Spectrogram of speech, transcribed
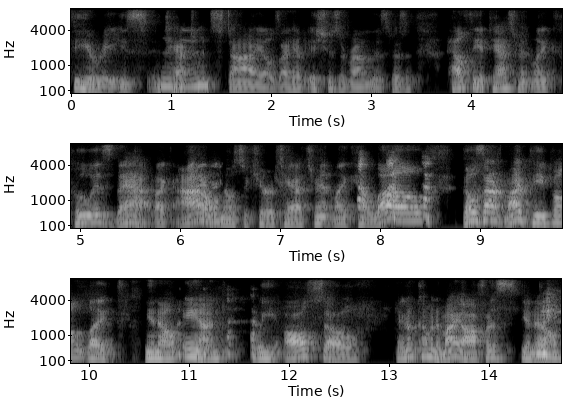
theories, attachment mm-hmm. styles. I have issues around this because healthy attachment like who is that like i don't know secure attachment like hello those aren't my people like you know and we also they don't come into my office you know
